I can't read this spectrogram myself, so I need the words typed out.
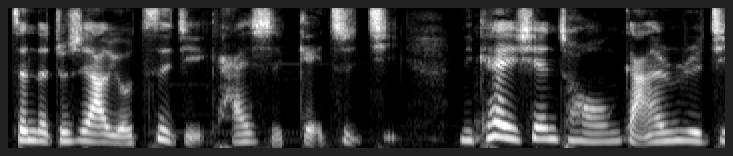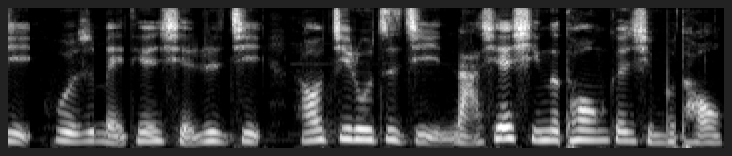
真的就是要由自己开始给自己。你可以先从感恩日记，或者是每天写日记，然后记录自己哪些行得通跟行不通，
